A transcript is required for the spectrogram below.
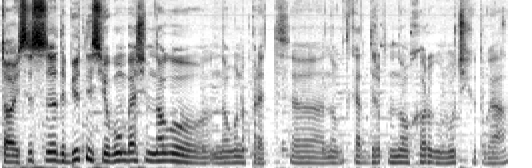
Той с дебютния си албум беше много, много напред. Много така дръпна, много хора го научиха тогава.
